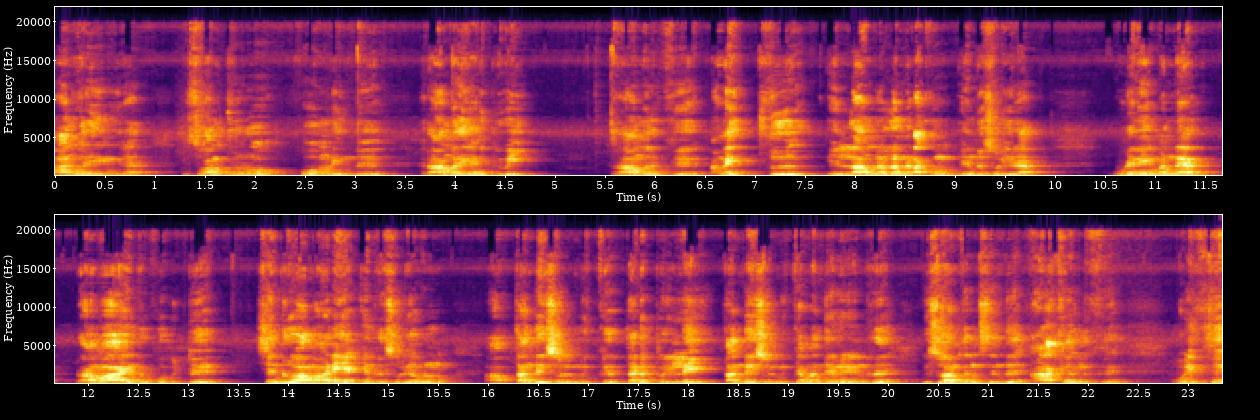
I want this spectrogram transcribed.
நான் வருகிறேன் என்கிறார். விஸ்வாமித்திரரோ கோமடிந்து ராமரை அனுப்பி வை ராமருக்கு அனைத்து எல்லாம் நல்ல நடக்கும் என்று சொல்கிறார். உடனே மன்னர் ராமா என்று கூப்பிட்டு சென்று வா மகனே என்று சொல்லியவன் தந்தை சொல் மிக்க தடுப்பு இல்லை. தந்தை சொல் மிக்க மந்திரமில்லை என்று விஸ்வாமித்திரன் சென்று அரக்கர்களுக்கு ஒழித்து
